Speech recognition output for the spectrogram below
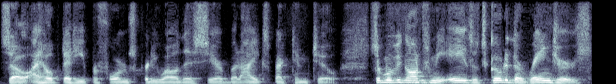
So I hope that he performs pretty well this year. But I expect him to. So moving on from the A's, let's go to the Rangers.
